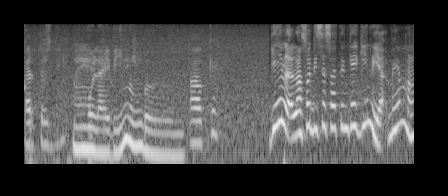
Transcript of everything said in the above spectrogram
Air terus mulai bingung bung oke. Gila langsung disesatin kayak gini ya? Memang.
